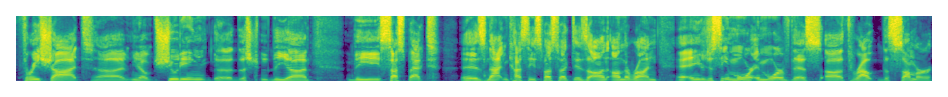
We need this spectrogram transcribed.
three shot, uh, you know, shooting uh, the the uh, the suspect is not in custody. Suspect is on, on the run. And you're just seeing more and more of this uh, throughout the summer.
